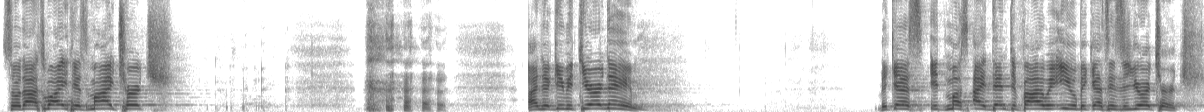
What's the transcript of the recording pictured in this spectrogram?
So that's why it is my church. and you give it your name. Because it must identify with you because it's your church.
